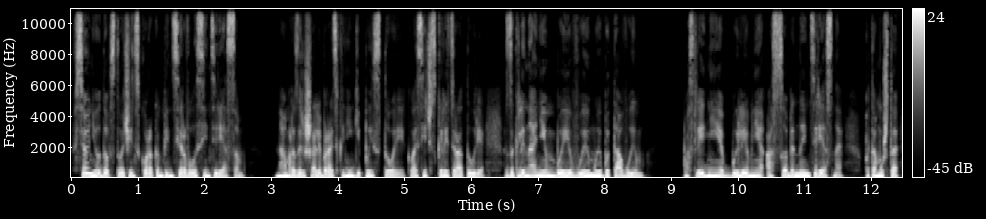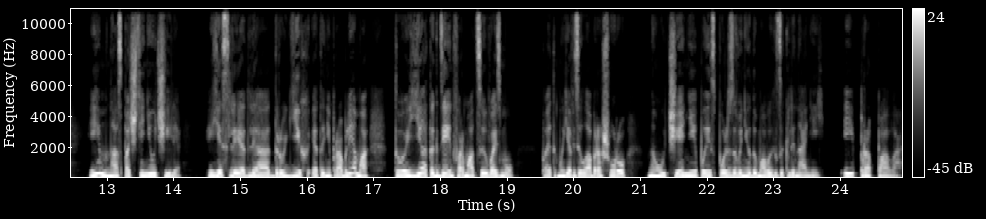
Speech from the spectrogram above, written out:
все неудобство очень скоро компенсировалось интересом. Нам разрешали брать книги по истории, классической литературе, заклинаниям боевым и бытовым — Последние были мне особенно интересны, потому что им нас почти не учили. И если для других это не проблема, то я-то где информацию возьму? Поэтому я взяла брошюру «Научение по использованию домовых заклинаний» и пропала.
